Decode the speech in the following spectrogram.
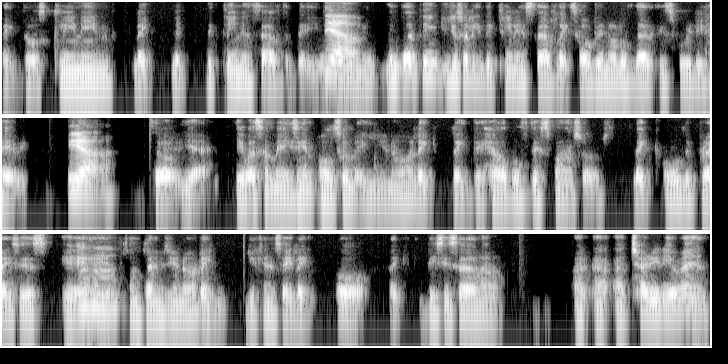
like those cleaning, like like the cleaning stuff that they usually Yeah. And I think usually the cleaning stuff, like soap and all of that, is really heavy. Yeah. So yeah, it was amazing. Also, like you know, like like the help of the sponsors, like all the prices. Uh, Mhm. Sometimes you know, like you can say like, oh, like this is a a, a- charity event.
